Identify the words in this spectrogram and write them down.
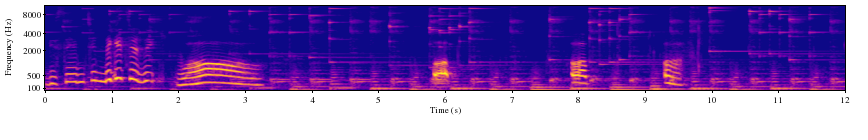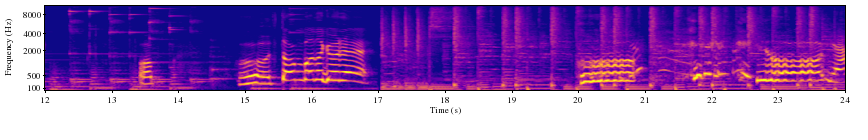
biz senin için ne getirdik? Wow. Hop. Hop. Hop. Hop. Aa, tam bana göre. Ya.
